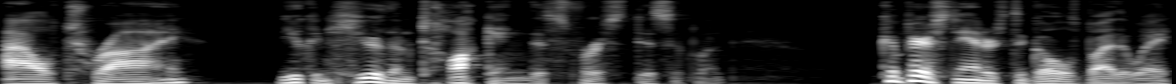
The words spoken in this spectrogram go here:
I'll try. You can hear them talking this first discipline. Compare standards to goals, by the way.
